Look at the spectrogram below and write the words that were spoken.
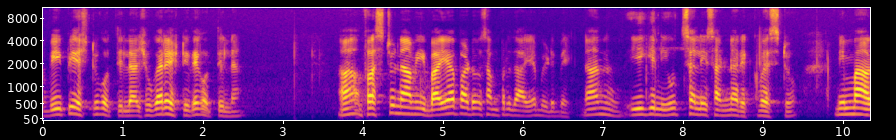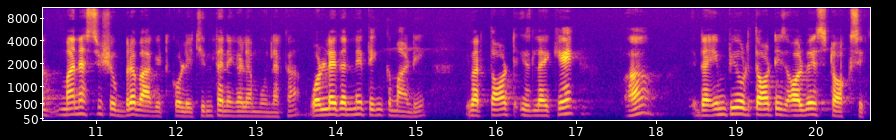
ಬಿ ಪಿ ಎಷ್ಟು ಗೊತ್ತಿಲ್ಲ, ಶುಗರ್ ಎಷ್ಟಿದೆ ಗೊತ್ತಿಲ್ಲ. ಫಸ್ಟು ನಾವು ಈ ಭಯ ಪಡೋ ಸಂಪ್ರದಾಯ ಬಿಡಬೇಕು. ನಾನು ಈಗಿನ ಯೂತ್ಸಲ್ಲಿ ಸಣ್ಣ ರಿಕ್ವೆಸ್ಟು ನಿಮ್ಮ ಮನಸ್ಸು ಶುಭ್ರವಾಗಿಟ್ಕೊಳ್ಳಿ ಚಿಂತನೆಗಳ ಮೂಲಕ. ಒಳ್ಳೆಯದನ್ನೇ ಥಿಂಕ್ ಮಾಡಿ. Your thought is like a the impure thought is always toxic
